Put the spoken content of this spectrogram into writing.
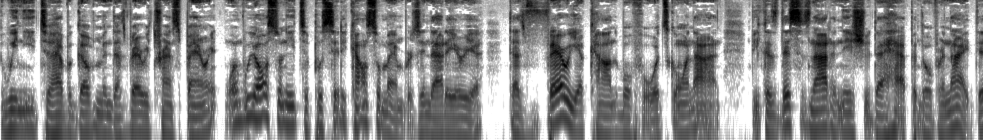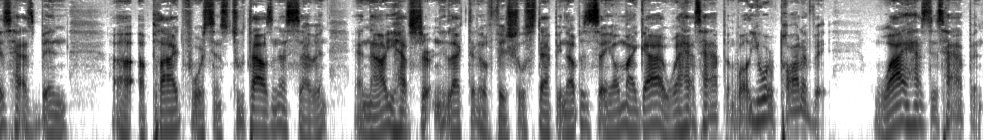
we need to have a government that's very transparent. And we also need to put city council members in that area that's very accountable for what's going on because this is not an issue that happened overnight. This has been uh, applied for since 2007, and now you have certain elected officials stepping up and saying, "Oh my God, what has happened?" Well, you were part of it. Why has this happened?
